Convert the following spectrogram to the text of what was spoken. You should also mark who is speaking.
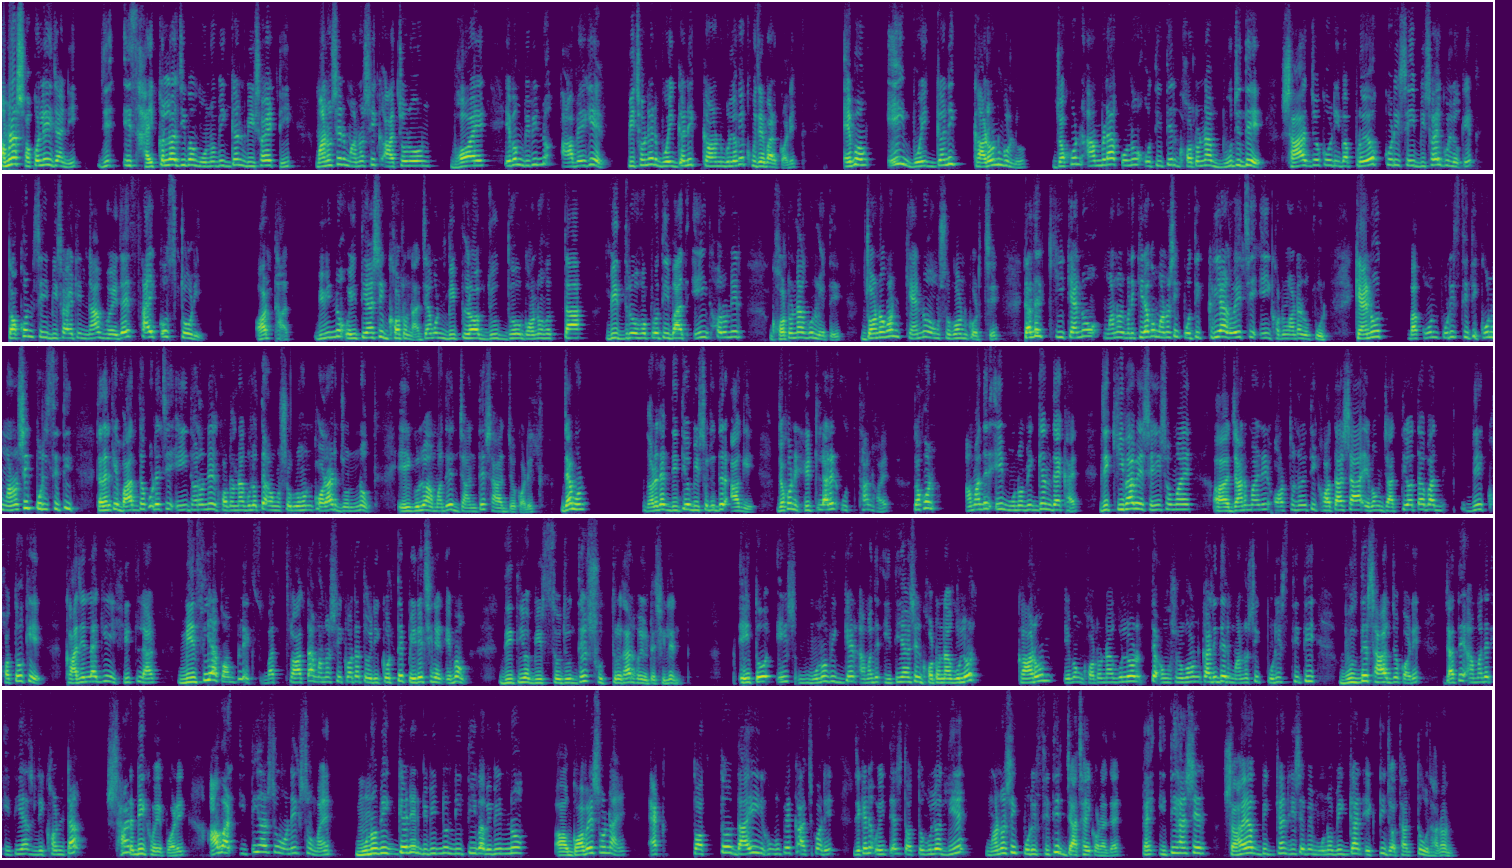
Speaker 1: আমরা সকলেই জানি যে এই সাইকোলজি বা মনোবিজ্ঞান বিষয়টি মানুষের মানসিক আচরণ, ভয় এবং বিভিন্ন আবেগের পিছনের বৈজ্ঞানিক কারণগুলোকে খুঁজে বার করে। এবং এই বৈজ্ঞানিক কারণগুলো যখন আমরা কোনো অতীতের ঘটনা বুঝতে সাহায্য করি বা প্রয়োগ করি সেই বিষয়গুলোকে, তখন সেই বিষয়টির নাম হয়ে যায় সাইকো স্টোরি অর্থাৎ বিভিন্ন ঐতিহাসিক ঘটনা, যেমন বিপ্লব, যুদ্ধ, গণহত্যা, বিদ্রোহ, প্রতিবাদ, এই ধরনের ঘটনাগুলোতে জনগণ কেন অংশগ্রহণ করছে? তাদের কি, কেন মানুষ মানে কীরকম মানসিক প্রতিক্রিয়া রয়েছে এই ঘটনাটার উপর? কেন বা কোন পরিস্থিতি, কোন মানসিক পরিস্থিতি তাদেরকে বাধ্য করেছে এই ধরনের ঘটনাগুলোতে অংশগ্রহণ করার জন্য? এইগুলো আমাদের জানতে সাহায্য করে। যেমন ধরা যাক দ্বিতীয় বিশ্বযুদ্ধের আগে যখন হিটলারের উত্থান হয়, তখন আমাদের এই মনোবিজ্ঞান দেখায় যে কীভাবে সেই সময় জার্মানির অর্থনৈতিক হতাশা এবং জাতীয়তাবাদ যে ক্ষতকে কাজে লাগিয়ে হিটলার মেসিয়া কমপ্লেক্স বা ত্রাতা মানসিকতা তৈরি করতে পেরেছিলেন এবং দ্বিতীয় বিশ্বযুদ্ধের সূত্রধার হয়ে উঠেছিলেন। এই তো এই মনোবিজ্ঞান আমাদের ইতিহাসের ঘটনাগুলোর কারণ এবং ঘটনাগুলোতে অংশগ্রহণকারীদের মানসিক পরিস্থিতি বুঝতে সাহায্য করে যাতে আমাদের ইতিহাস লিখনটা সার্বিক হয়ে পড়ে। আবার ইতিহাসও অনেক সময় মনোবিজ্ঞানের বিভিন্ন নীতি বা বিভিন্ন গবেষণায় এক তত্ত্বদায়ী রূপে কাজ করে, যেখানে ঐতিহাসিক তত্ত্বগুলো দিয়ে মানসিক পরিস্থিতির যাচাই করা যায়। তাই ইতিহাসের সহায়ক বিজ্ঞান হিসেবে মনোবিজ্ঞান একটি যথার্থ উদাহরণ।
